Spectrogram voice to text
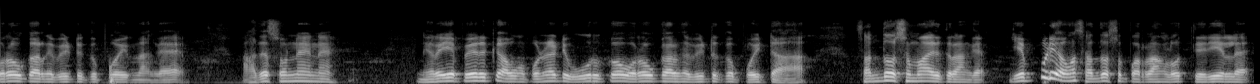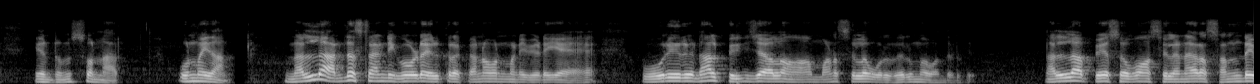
உறவுக்காரங்க வீட்டுக்கு போயிருந்தாங்க. அதை சொன்னேன்னு நிறைய பேருக்கு அவங்க பொண்டாட்டி ஊருக்கோ உறவுக்காரங்க வீட்டுக்கோ போயிட்டா சந்தோஷமாக இருக்கிறாங்க. எப்படி அவங்க சந்தோஷப்படுறாங்களோ தெரியல என்றும் சொன்னார். உண்மைதான். நல்ல அண்டர்ஸ்டாண்டிங்கோடு இருக்கிற கணவன் மனைவியுடைய ஓரிரு நாள் பிரிஞ்சாலும் மனசில் ஒரு வெறுமை வந்துடுது. நல்லா பேசவும் சில நேரம் சண்டை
